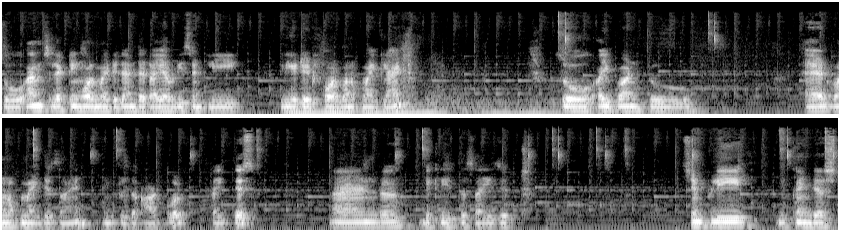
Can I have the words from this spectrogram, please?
So i'm selecting all my design that i have recently created for one of my client. So i want to add one of my design into the artboard like this and uh, decrease the size it. Simply you can just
